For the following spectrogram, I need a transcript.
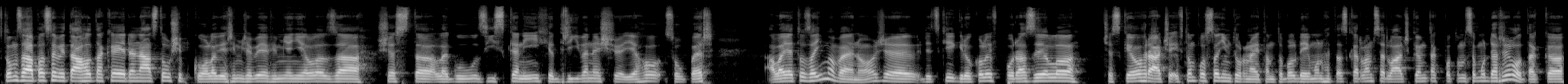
v tom zápase vytáhl také jedenáctou šipku, ale věřím, že by je vyměnil za šest legů získaných dříve než jeho soupeř. Ale je to zajímavé, no, že vždycky kdokoliv porazil českého hráče i v tom posledním turnaji, tam to byl Damon Heta s Karlem Sedláčkem, tak potom se mu dařilo, tak eh,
